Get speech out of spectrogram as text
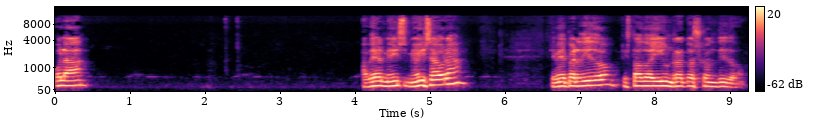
Hola. A ver, ¿me oís, ¿me oís ahora? Que me he perdido, que he estado ahí un rato escondido.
